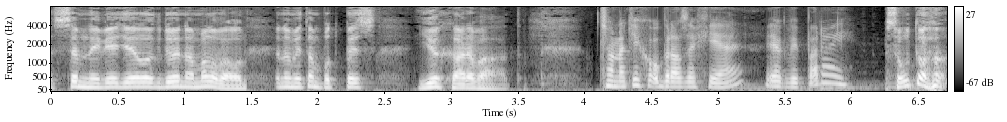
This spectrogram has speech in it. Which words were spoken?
jsem nevěděl, kdo je namaloval. Jenom je tam podpis J. Charvát. Co na těch obrazech je? Jak vypadají? Jsou to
